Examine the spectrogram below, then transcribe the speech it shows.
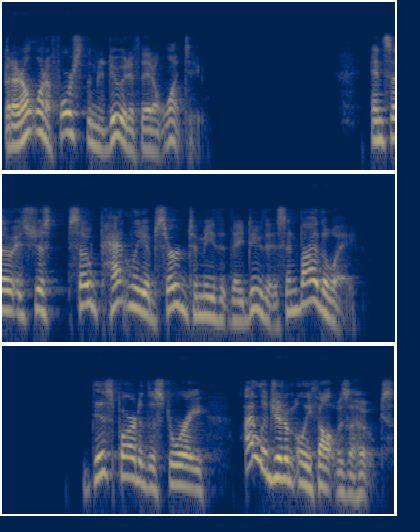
But I don't want to force them to do it if they don't want to. And so it's just so patently absurd to me that they do this. And by the way, this part of the story I legitimately thought was a hoax.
